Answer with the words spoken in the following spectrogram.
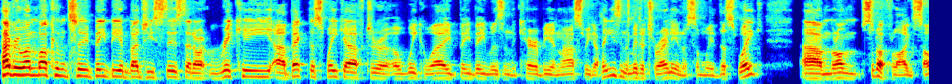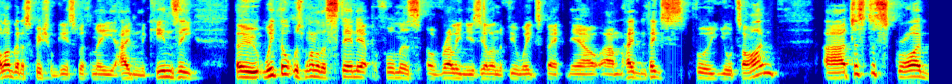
Hey everyone, welcome to BB and Budgie's Thursday Night Recce. Uh, back this week after a week away. BB was in the Caribbean last week. I think he's in the Mediterranean or somewhere this week. Um, I'm sort of flying solo. I've got a special guest with me, Haydn Mackenzie, who we thought was one of the standout performers of Rally New Zealand a few weeks back now. Um, Haydn, thanks for your time. Uh, just describe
